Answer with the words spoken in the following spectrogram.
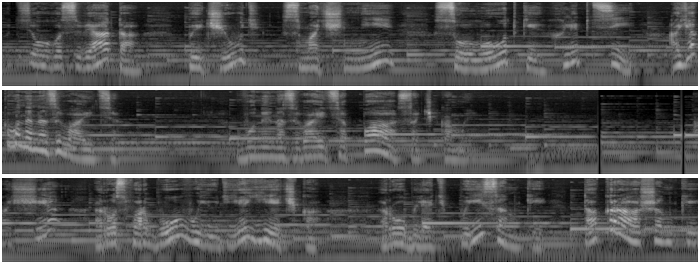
До цього свята печуть смачні, солодкі хлібці. А як вони називаються? Вони називаються пасочками. А ще розфарбовують яєчка, роблять писанки та крашанки.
